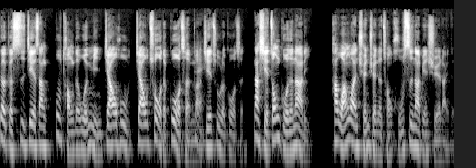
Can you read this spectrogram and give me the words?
各个世界上不同的文明交互交错的过程嘛，接触的过程。那写中国的那里。他完完全全的从胡适那边学来的，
